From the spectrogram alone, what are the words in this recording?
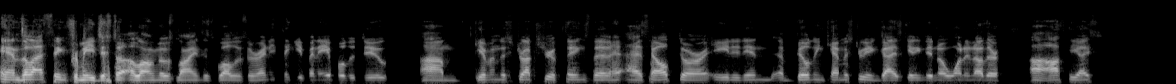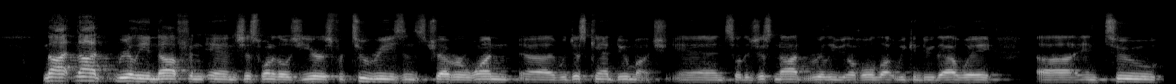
And the last thing for me, just along those lines as well, is there anything you've been able to do, um, given the structure of things, that has helped or aided in uh, building chemistry and guys getting to know one another uh, off the ice? Not, not really enough, and, and it's just one of those years for two reasons, Trevor. One, uh, we just can't do much, and so there's just not really a whole lot we can do that way. Uh, and two,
